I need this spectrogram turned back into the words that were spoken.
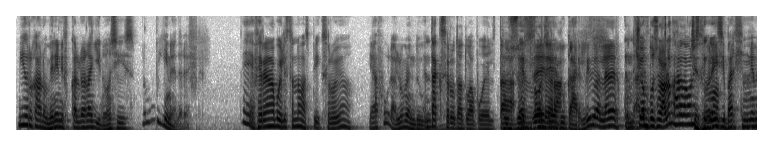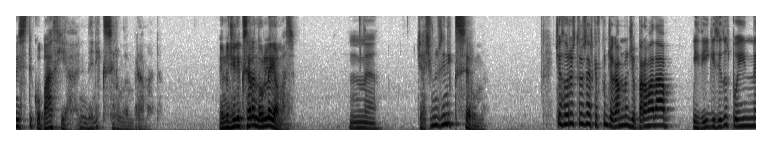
Μη οργανωμένοι είναι ευκαλούν ανακοινώσεις. Δεν μου γίνεται ρε φίλε. Ε, φέρε ένα Αποελίστα να μας πει, ξέρω εγώ. Ε, αφού λαλούμε του... Δεν τα ξέρω τα του Αποέλ, του τα Ζωζέ και εδότερα. του Καρλίτου, αλλά έρχονται... Και όπως άλλος χαρά Και αγωνιστικό. θεωρείς υπάρχει μια μυστικοπάθεια. Δεν ξέρουμε πράγματα. Ενώ και δεν ξέραν τα ούλα για μας. Ναι. Και εκείνους δεν ξέρουμε. Και θωρείς τους αρκευκούν και κάνουν και πράγματα η διοίκηση τους που είναι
